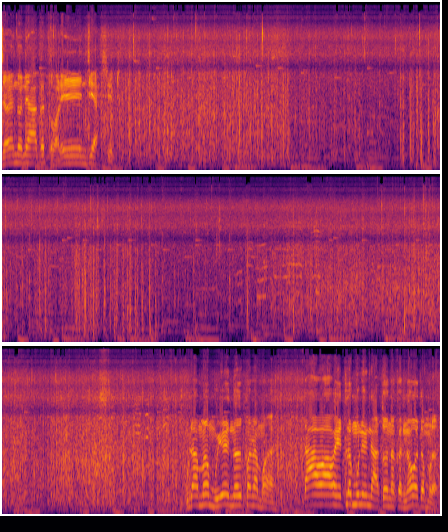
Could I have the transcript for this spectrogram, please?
જયંતો ને આગળ ધોળીને જ્યાં સીટ ઉડા હમણાં મુએ ન પણ તાવ આવે એટલે મુને નાતો નકર ન હોત હમણાં.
